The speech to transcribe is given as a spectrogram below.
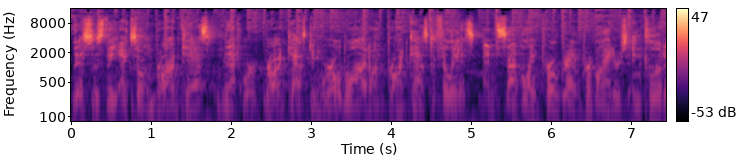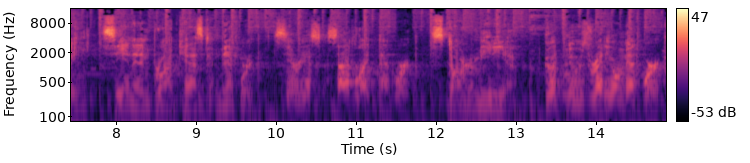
This is the X Zone Broadcast Network, broadcasting worldwide on broadcast affiliates and satellite program providers, including CNN Broadcast Network, Sirius Satellite Network, Star Media, Good News Radio Network,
